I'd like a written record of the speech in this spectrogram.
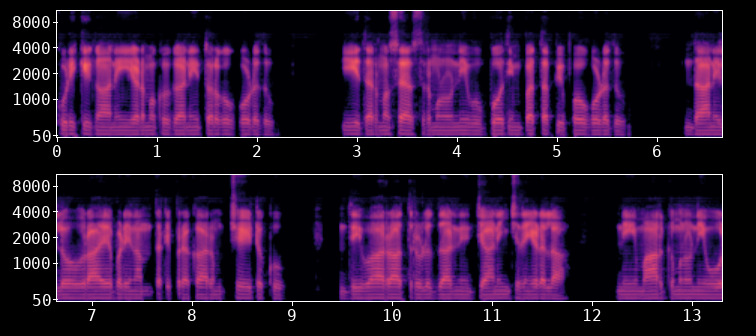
కుడికి గాని ఎడమకు గాని తొలగకూడదు. ఈ ధర్మశాస్త్రమును నీవు బోధింప తప్పిపోకూడదు. దానిలో వ్రాయబడినంతటి ప్రకారం చేయుటకు దివారాత్రులు దానిని ధ్యానించిన ఎడల నీ మార్గమును నీవు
